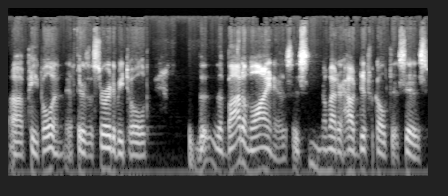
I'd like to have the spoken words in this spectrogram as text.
uh, people, and if there's a story to be told, the the bottom line is is no matter how difficult this is,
